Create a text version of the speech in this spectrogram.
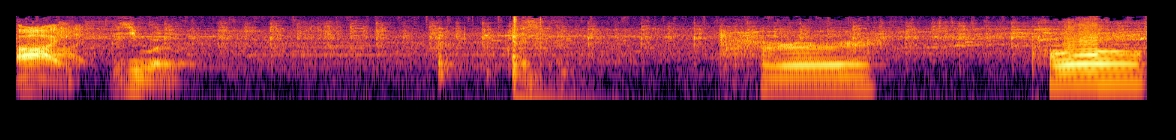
I, zero. Per... Pull.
